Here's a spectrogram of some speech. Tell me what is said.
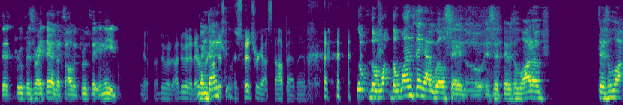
The proof is right there. That's all the proof that you need. Yep. I do it. I do it at every dis- dispensary I stop at, man. The, the one- the one thing I will say though is that there's a lot of there's a lot.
